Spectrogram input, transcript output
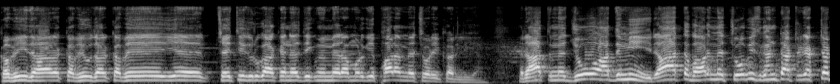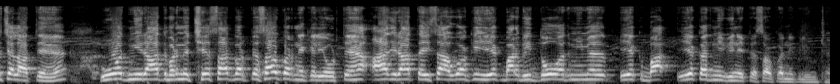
कभी इधर, कभी उधर, कभी ये चैती दुर्गा के नज़दीक में मेरा मुर्गी फार्म में चोरी कर लिया। रात में जो आदमी रात भर में 24 घंटा ट्रैक्टर चलाते हैं, वो आदमी रात भर में छः सात बार पेशाब करने के लिए उठते हैं। आज रात ऐसा हुआ कि एक बार भी दो आदमी में एक बार एक आदमी भी नहीं पेशाब करने के लिए उठे।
